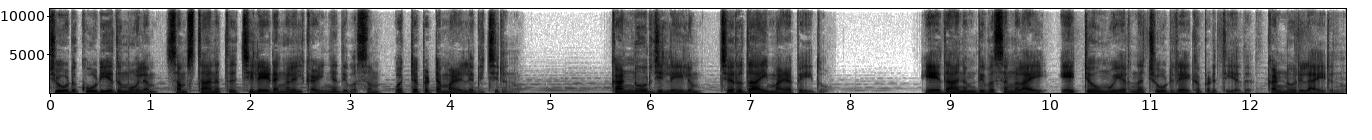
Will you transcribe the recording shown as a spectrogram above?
ചൂട് കൂടിയതുമൂലം സംസ്ഥാനത്ത് ചിലയിടങ്ങളിൽ കഴിഞ്ഞ ദിവസം ഒറ്റപ്പെട്ട മഴ ലഭിച്ചിരുന്നു. കണ്ണൂർ ജില്ലയിലും ചെറുതായി മഴ പെയ്തു. ഏതാനും ദിവസങ്ങളായി ഏറ്റവും ഉയർന്ന ചൂട് രേഖപ്പെടുത്തിയത് കണ്ണൂരിലായിരുന്നു.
